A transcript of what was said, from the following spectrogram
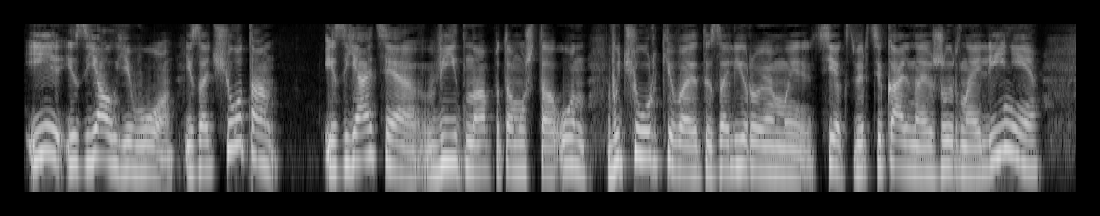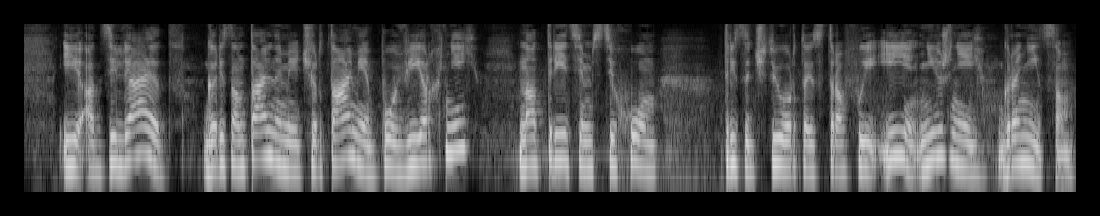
и изъял его из отчета изъятие видно, потому что он вычеркивает изолируемый текст вертикальной жирной линии и отделяет горизонтальными чертами по верхней над третьим стихом 34 строфы и нижней границам.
